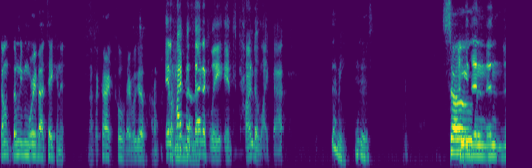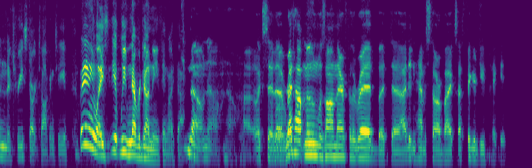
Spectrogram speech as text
don't don't even worry about taking it. And I was like, all right, cool, there we go. I don't. I And don't know that. hypothetically, it's kind of like that. I mean, it is. I So mean, then, then then the trees start talking to you. But anyways, we've never done anything like that. no, no, no. Uh, like I said, uh, Red Hot Moon was on there for the red, but uh, I didn't have a star by because I figured you'd pick it.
